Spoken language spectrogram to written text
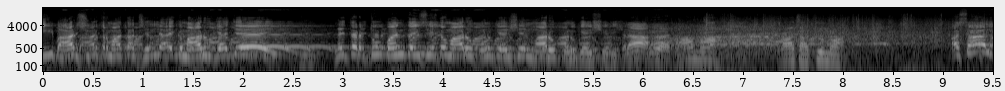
ઈ બાર શિકોત્ર માતા છેલ્લે આઈ કે મારું કહેજે. નહીતર તું બંધ તો મારું કોણ કહેશે ને મારું કોણ કહેશે દીકરા? હા માં. વાત સાચી માં. અસલ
